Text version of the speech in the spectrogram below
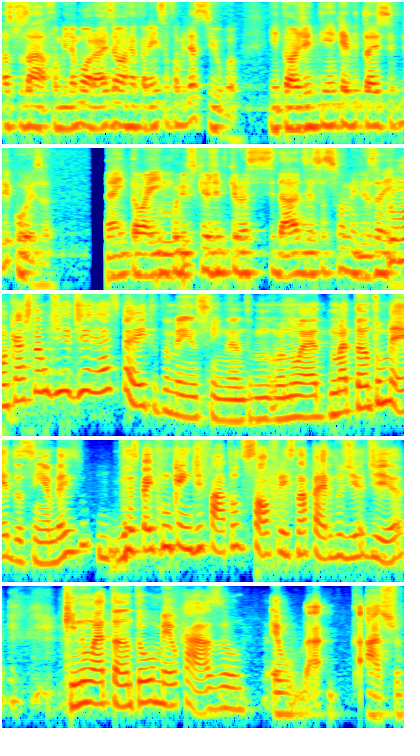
as pessoas, ah, a família Moraes é uma referência à família Silva. Então a gente tinha que evitar esse tipo de coisa. Né? Então aí, Uhum. por isso que a gente criou essas cidades, essas famílias aí. Por uma questão de, de respeito também, assim, né? Não é, não é tanto medo, assim, é mesmo respeito com quem de fato sofre isso na pele no dia a dia. Que não é tanto o meu caso, eu a- acho.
